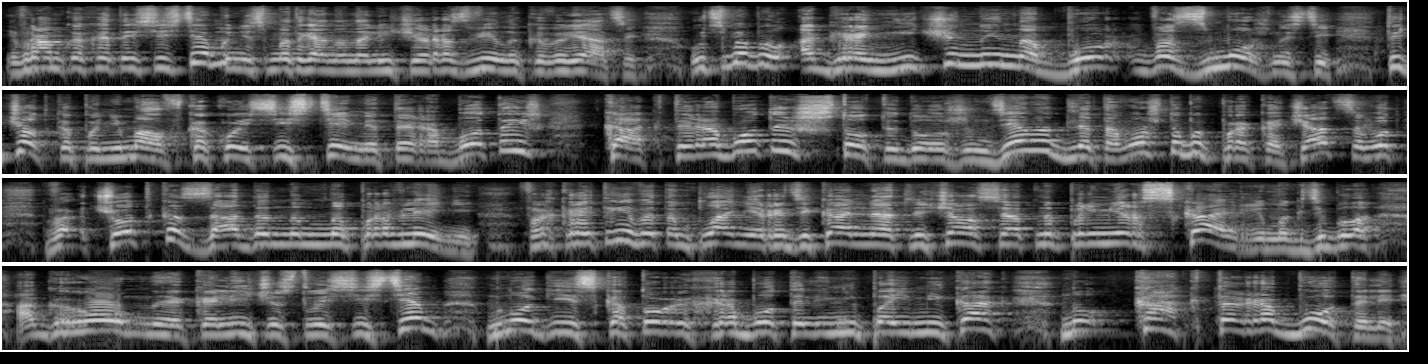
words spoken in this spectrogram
И в рамках этой системы, несмотря на наличие развилок и вариаций, у тебя был ограниченный набор возможностей. Ты четко понимал, в какой системе ты работаешь, как ты работаешь, что ты должен делать для того, чтобы прокачаться вот в четко заданном направлении. Far Cry 3 в этом плане радикально отличался от, например, Skyrim, где было огромное количество систем, многие из которых работали не пойми как, но как-то работали.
